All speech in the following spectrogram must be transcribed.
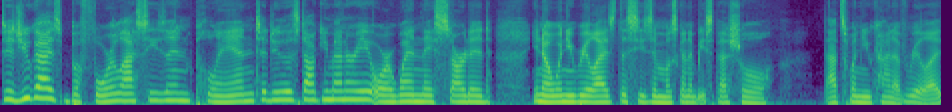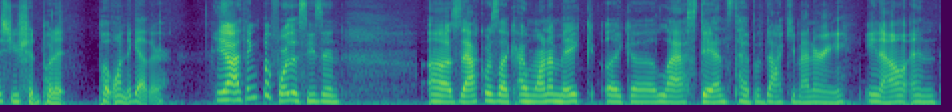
did you guys before last season plan to do this documentary, or when they started, you know, when you realized the season was going to be special, that's when you kind of realized you should put it put one together? Yeah, I think before the season, uh, Zach was like, I want to make like a last dance type of documentary, you know? And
